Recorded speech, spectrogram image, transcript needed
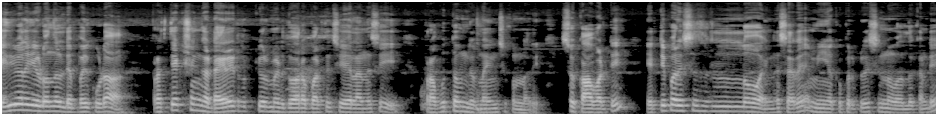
ఐదు వేల ఏడు వందల డెబ్బై కూడా ప్రత్యక్షంగా డైరెక్ట్ రిక్రూట్మెంట్ ద్వారా భర్తీ చేయాలనేసి ప్రభుత్వం నిర్ణయించుకున్నది. సో కాబట్టి ఎట్టి పరిస్థితుల్లో అయినా సరే మీ యొక్క ప్రిపరేషన్ వదలకండి.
